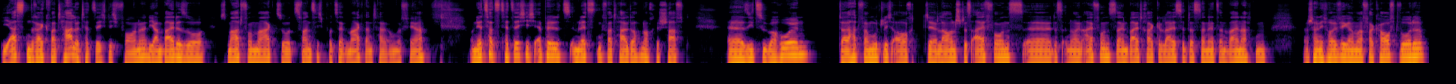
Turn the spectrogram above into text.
die ersten drei Quartale tatsächlich vorne. Die haben beide so Smartphone-Markt, so 20 Prozent Marktanteil ungefähr. Und jetzt hat es tatsächlich Apple im letzten Quartal doch noch geschafft, äh, sie zu überholen. Da hat vermutlich auch der Launch des iPhones, äh, des neuen iPhones seinen Beitrag geleistet, das dann jetzt an Weihnachten wahrscheinlich häufiger mal verkauft wurde.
